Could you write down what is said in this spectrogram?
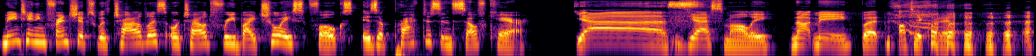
maintaining friendships with childless or child free by choice folks is a practice in self care. Yes. Yes, Molly. Not me, but I'll take credit.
